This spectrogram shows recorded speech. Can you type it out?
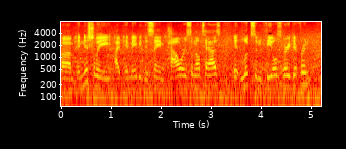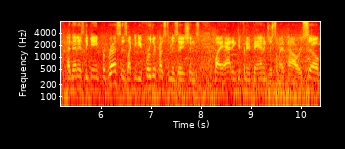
um, initially I, it may be the same power as someone else has, it looks and feels very different. And then as the game progresses, I can do further customizations by adding different advantages to my powers. So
